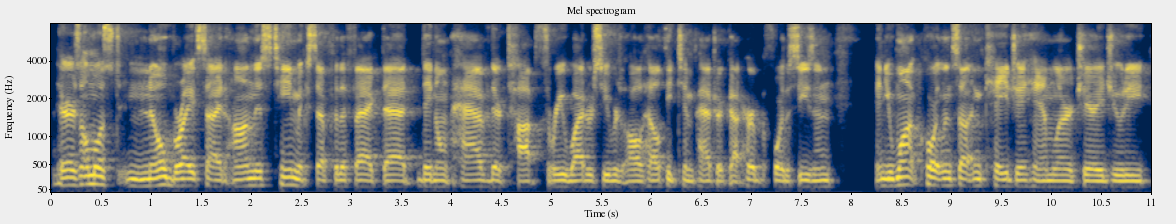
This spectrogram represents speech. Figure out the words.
there's almost no bright side on this team except for the fact that they don't have their top three wide receivers all healthy. Tim Patrick got hurt before the season. And you want Courtland Sutton, KJ Hamler, Jerry Jeudy,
